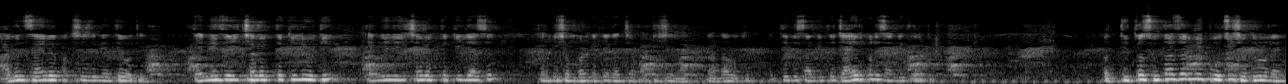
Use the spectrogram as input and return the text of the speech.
अमित साहेब हे पक्षाचे नेते होते. त्यांनी जी इच्छा व्यक्त केली होती त्यांनी जी इच्छा व्यक्त केली असेल तर मी शंभर टक्के त्यांच्या पाठीशी राहणार होतो. ते मी सांगितलं जाहीरपणे सांगितलं होतं. पण तिथं सुद्धा जर मी पोचू शकलो नाही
